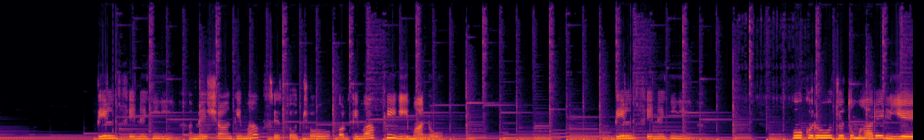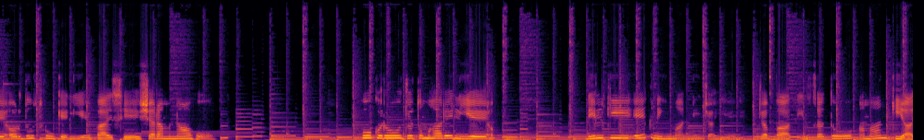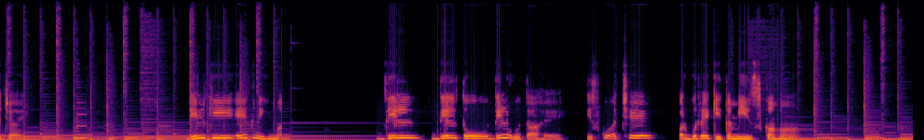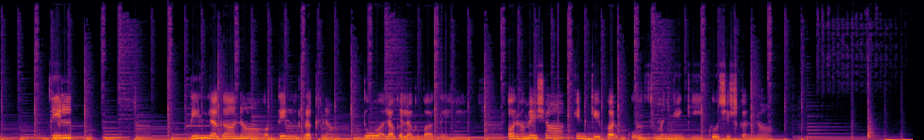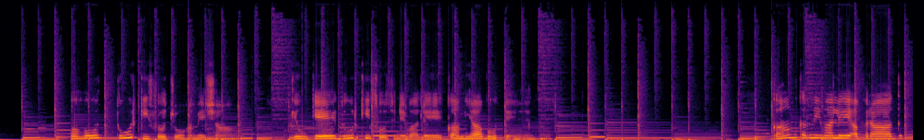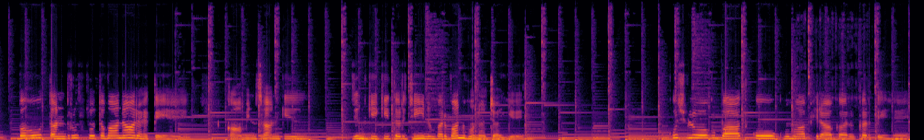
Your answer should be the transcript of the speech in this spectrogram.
दिल से नहीं, हमेशा दिमाग से सोचो और दिमाग की ही मानो। दिल से नहीं, वो करो जो तुम्हारे लिए और दूसरों के लिए बायस शर्म ना हो। वो करो जो तुम्हारे लिए दिल की एक नहीं माननी चाहिए, जब बात इज़्ज़त व अमान की आ जाए। दिल की एक नहीं दिल दिल तो दिल होता है। इसको अच्छे और बुरे की तमीज कहाँ? दिल दिल लगाना और दिल रखना दो अलग अलग बातें हैं और हमेशा इनके फ़र्क को समझने की कोशिश करना। बहुत दूर की सोचो हमेशा। क्योंकि दूर की सोचने वाले कामयाब होते हैं। काम करने वाले अफराद बहुत तंदुरुस्त तवाना रहते हैं। काम इंसान की ज़िंदगी की तरजीह नंबर वन होना चाहिए। कुछ लोग बात को घुमा फिरा कर करते हैं।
